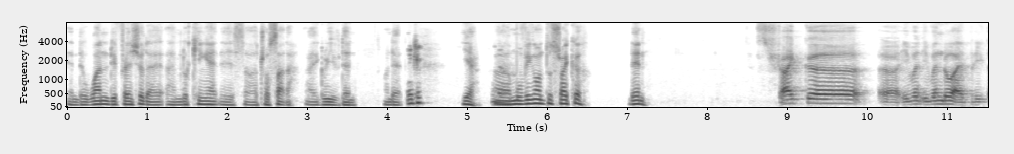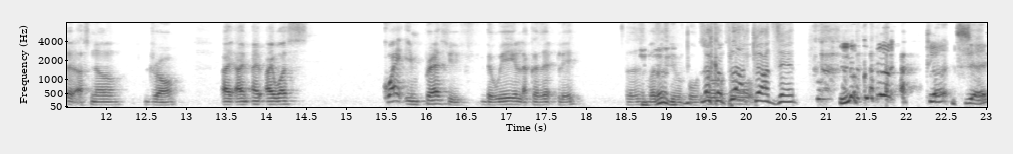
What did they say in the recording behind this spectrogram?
and the one differential that I, I'm looking at is uh, Trossard. ah. I agree with Dan on that. Okay. Yeah. Yeah. Uh, moving on to striker. Then Striker, uh, even even though I predicted Arsenal draw, I I I, I was quite impressed with the way Lacazette play versus, versus Mhm. Liverpool. like a blood so- clot, Zed. Look, look, Klozet.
